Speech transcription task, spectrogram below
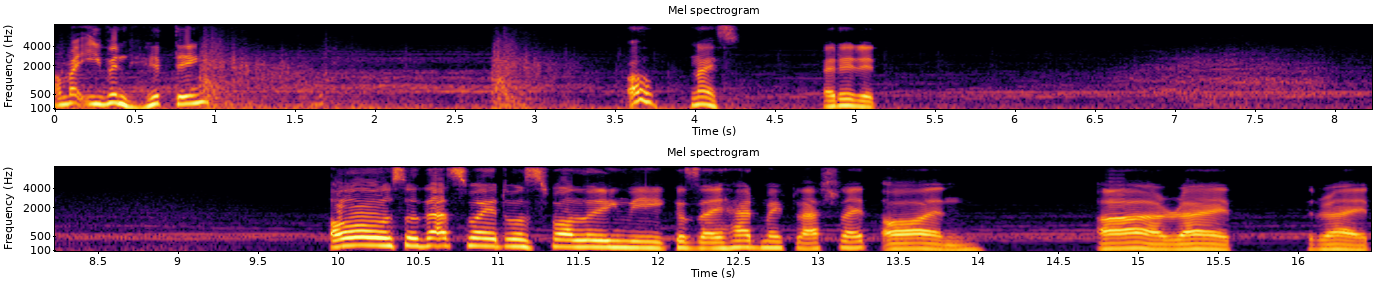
Am I even hitting? Oh, nice. I did it. Oh, so that's why it was following me, because I had my flashlight on. Ah, right. Right.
